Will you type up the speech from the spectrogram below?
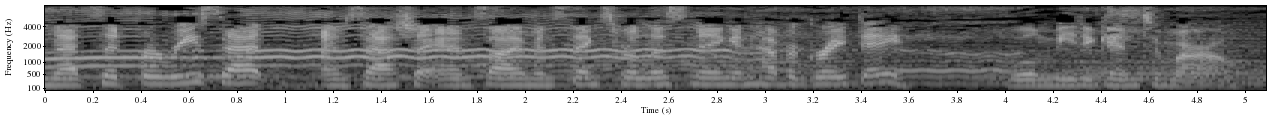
And that's it for Reset. I'm Sasha Ann Simons. Thanks for listening and have a great day. We'll meet again tomorrow.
